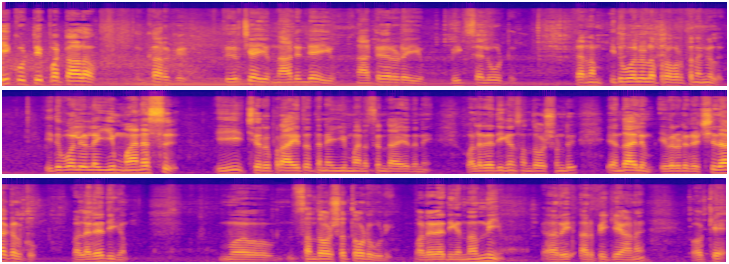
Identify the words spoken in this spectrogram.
ഈ കുട്ടിപ്പട്ടാളക്കാർക്ക് തീർച്ചയായും നാടിന്റെയും നാട്ടുകാരുടെയും ബിഗ് സലൂട്ട് കാരണം ഇതുപോലുള്ള പ്രവർത്തനങ്ങൾ ഇതുപോലെയുള്ള ഈ മനസ്സ് ഈ ചെറുപ്രായത്തിൽ തന്നെ ഈ മനസ്സുണ്ടായതിന് വളരെയധികം സന്തോഷമുണ്ട്. എന്തായാലും ഇവരുടെ രക്ഷിതാക്കൾക്കും വളരെയധികം സന്തോഷത്തോടു കൂടി വളരെയധികം നന്ദിയും അറി അർപ്പിക്കുകയാണ്. ഓക്കെ.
